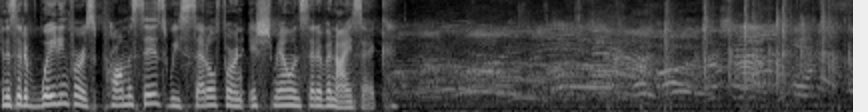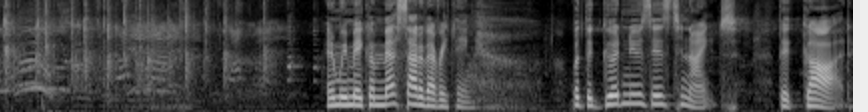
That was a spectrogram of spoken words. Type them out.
and instead of waiting for His promises, we settle for an Ishmael instead of an Isaac. And we make a mess out of everything. But the good news is tonight that God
